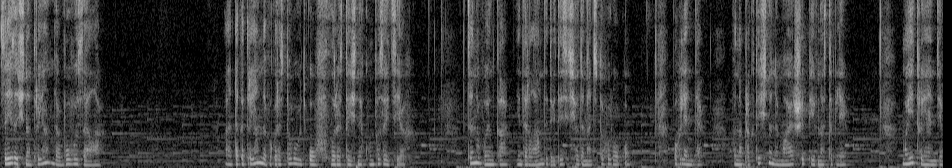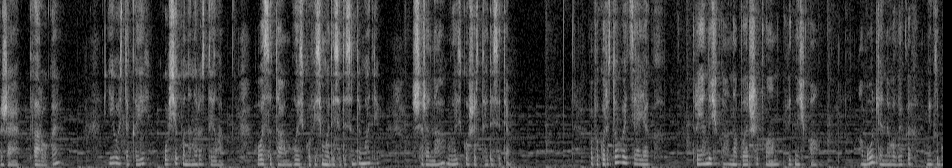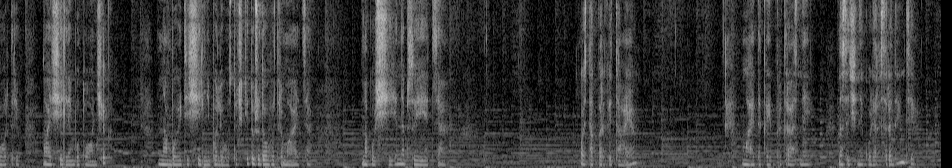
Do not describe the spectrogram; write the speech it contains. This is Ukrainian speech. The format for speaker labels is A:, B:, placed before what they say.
A: Зрізочна троянда вувузела. А Така троянда використовують у флористичних композиціях. Це новинка Нідерланди 2011 року. Погляньте, вона практично не має шипів на стеблі. Моїй троянді вже 2 роки, і ось такий кущик вона наростила. Висота близько 80 см, ширина близько 60 Використовується як трояндочка на перший план квітничка або для невеликих міксбордерів. Має щільний бутончик, набиті щільні пелюсточки, дуже довго тримається на кущі, не псується. Ось так переквітає. Має такий прекрасний насичений колір всерединці,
